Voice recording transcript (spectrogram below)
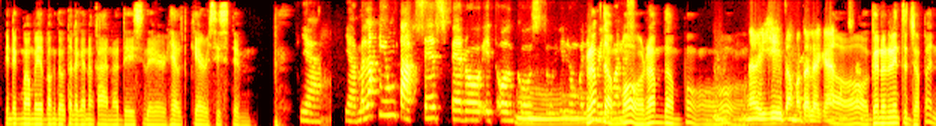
pinagmamayabang daw talaga ng Canada is their healthcare system. Yeah. Yeah, malaki yung taxes pero it all goes to, you know, Mm. whenever you Ramdam wanna mo, ramdam mo. Oo. Nakikita mo talaga. Oo, ganun rin sa Japan.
